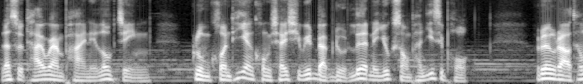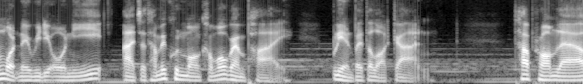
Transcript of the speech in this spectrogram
และสุดท้ายแวมไพร์ในโลกจริง กลุ่มคนที่ยังคงใช้ชีวิตแบบดูดเลือดในยุค 2026 เรื่องราวทั้งหมดในวิดีโอนี้อาจจะทำให้คุณมองคำว่าแวมไพร์เปลี่ยนไปตลอดกาลถ้าพร้อมแล้ว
